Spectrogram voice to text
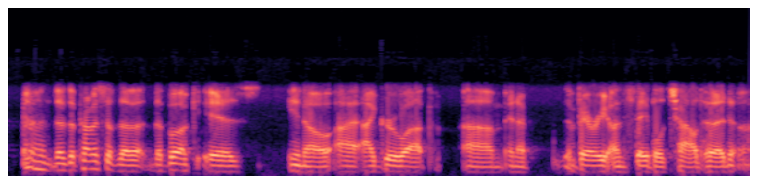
the, the premise of the the book is you know I, I grew up um, in a, a very unstable childhood uh,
